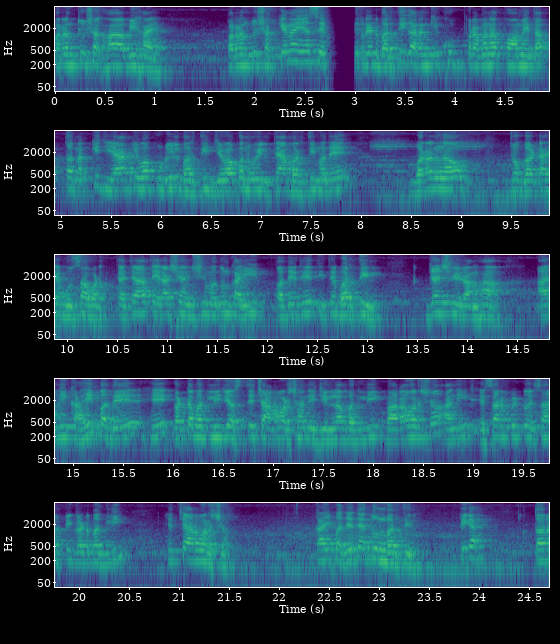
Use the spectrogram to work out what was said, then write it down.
परंतु श हा अभि आहे परंतु शक्य नाही या सेपरेट भरती कारण की खूप प्रमाणात फॉर्म येतात. तर नक्कीच या किंवा पुढील भरती जेव्हा पण होईल त्या भरतीमध्ये वरणगाव जो गट आहे भुसावळ त्याच्या तेराशे ऐंशीमधून काही पदे ते तिथे भरतील. जय श्रीराम हां. आणि काही पदे हे गटबदली जी असते चार वर्षांनी जिल्हा बदली बारा वर्ष आणि S R P to S R P गटबदली हे चार वर्ष. काही पदे त्यातून भरतील. ठीक आहे? तर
